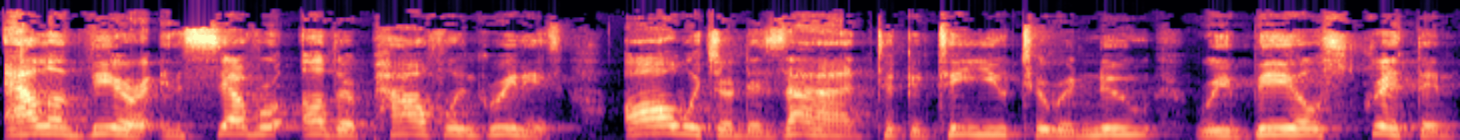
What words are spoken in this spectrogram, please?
aloe vera and several other powerful ingredients, all which are designed to continue to renew, rebuild, strengthen,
